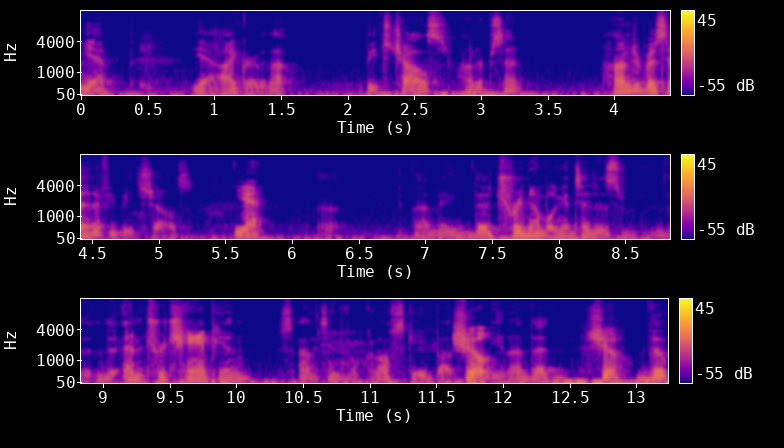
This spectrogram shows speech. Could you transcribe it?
yeah, yeah, I agree with that. Beats Charles, hundred percent, hundred percent. If he beats Charles, Yeah, I mean, the true number one contenders the, the, and the true champion is Alexander Volkanovski. But Sure. you know that sure. the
